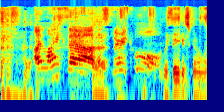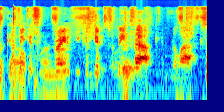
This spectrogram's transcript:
I like that. Uh, That's very cool. we think it's gonna work out. I think it's or not. great if you can get it to lean Yeah. back and relax.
